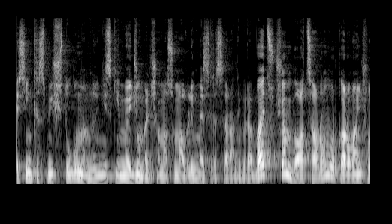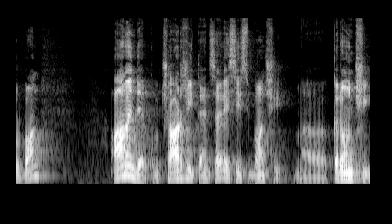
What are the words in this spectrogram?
ես ինքս միշտ ստուգում եմ, նույնիսկ իմ էջում էլ չեմ ասում ավելի մեծ լսարանի վրա, բայց չեմ բացառում, որ կարող է ինչ-որ բան ամեն դեպքում չարժի տենց էր, էսի բան չի, կրոնչի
